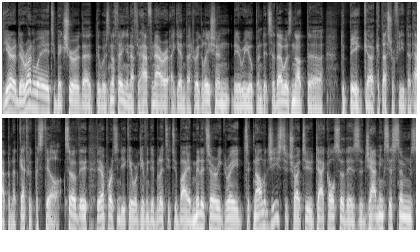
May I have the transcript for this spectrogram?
the air the runway to make sure that there was nothing. And after half an hour, again that regulation, they reopened it. So that was not the the big uh, catastrophe that happened at Gatwick, but still. So the, the airports in the UK were given the ability to buy military grade technologies to try to tackle. So there's uh, jamming systems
